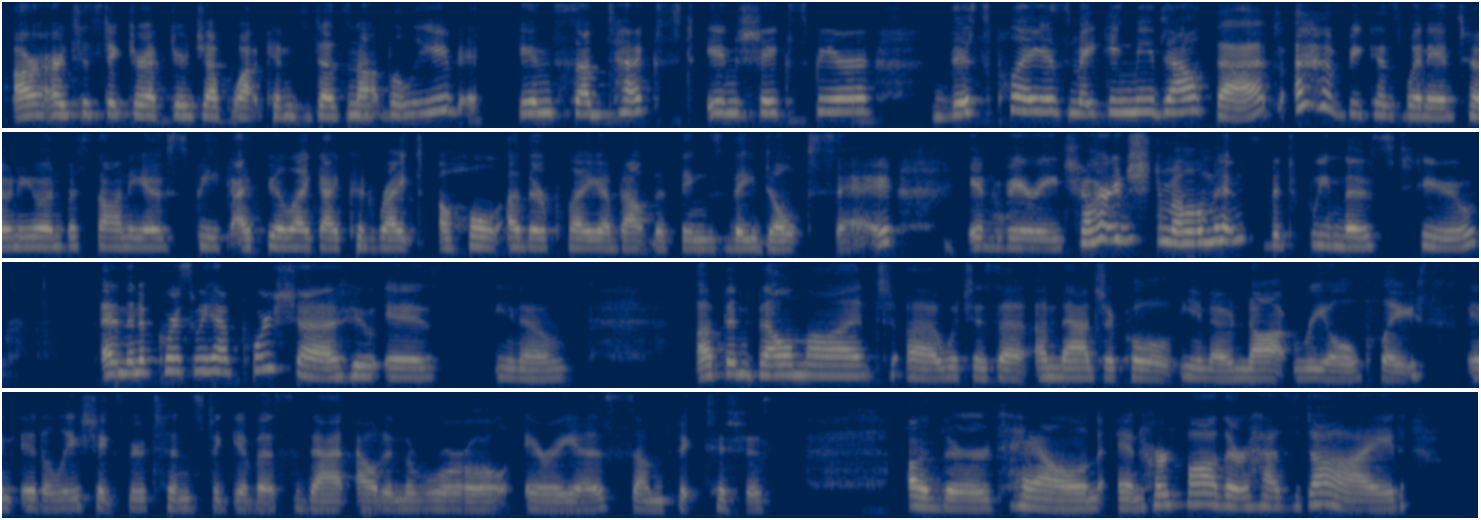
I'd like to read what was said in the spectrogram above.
Our artistic director, Jeff Watkins, does not believe in subtext in Shakespeare. This play is making me doubt that because when Antonio and Bassanio speak, I feel like I could write a whole other play about the things they don't say in very charged moments between those two. And then, of course, we have Portia, who is, you know, up in Belmont, uh, which is a, a, magical, you know, not real place in Italy. Shakespeare tends to give us that out in the rural areas, some fictitious other town. And her father has died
